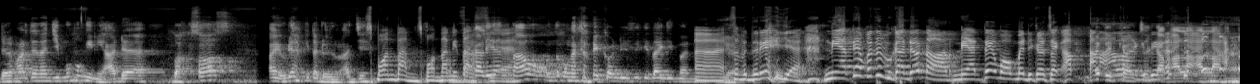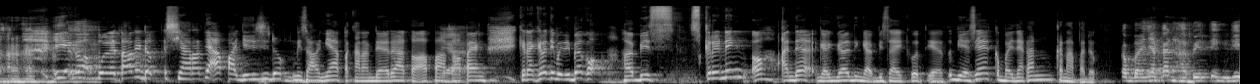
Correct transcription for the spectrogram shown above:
Dalam artian aji mumpung gini, ada baksos, ayo udah kita donor aja. Spontan, spontanitas. Kalian ya. tahu untuk mengetahui kondisi kita gimana. Eh, Iya. Sebenarnya ya niatnya berarti bukan donor, niatnya mau medical check up ala-ala Medical gitu check ya. up ala-ala. iya kalau boleh tahu nih dok syaratnya apa aja sih dok? Misalnya tekanan darah atau apa atau Ya. apa yang kira-kira tiba-tiba kok habis screening, oh anda gagal nih nggak bisa ikut ya. Itu biasanya kebanyakan kenapa dok? Kebanyakan HB tinggi,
